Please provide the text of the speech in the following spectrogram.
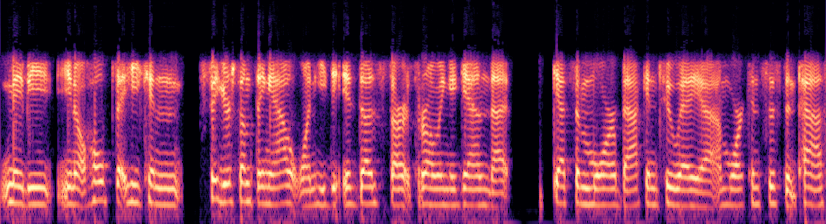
maybe you know, hope that he can figure something out when he it does start throwing again that gets him more back into a, a more consistent path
